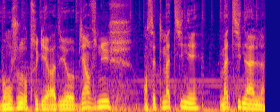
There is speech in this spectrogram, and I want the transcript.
Bonjour Tsugi Radio, bienvenue en cette matinée matinale.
